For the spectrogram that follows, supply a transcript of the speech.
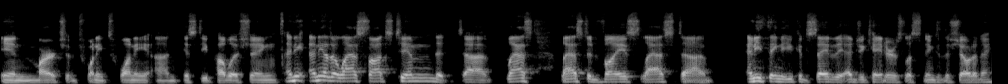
in March of 2020 on ISTE Publishing. Any any other last thoughts, Tim? That uh, last last advice, last uh, anything that you could say to the educators listening to the show today?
